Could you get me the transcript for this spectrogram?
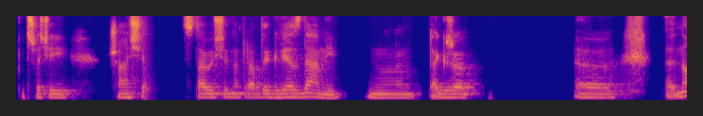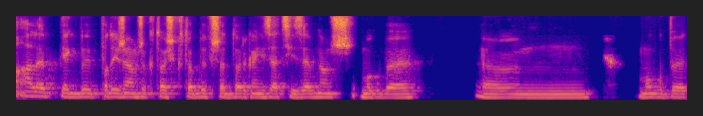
po trzeciej szansie stały się naprawdę gwiazdami. Mm, także no ale jakby podejrzewam, że ktoś, kto by wszedł do organizacji z zewnątrz, mógłby mógłby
